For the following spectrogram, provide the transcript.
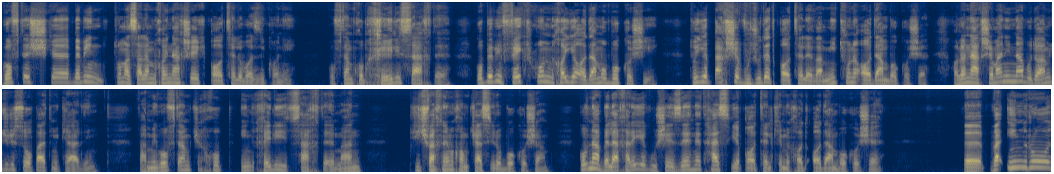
گفتش که ببین تو مثلا می‌خوای نقش یک قاتل رو بازی کنی. گفتم خب خیلی سخته. گفت ببین فکر کن می‌خوای یه آدم رو بکشی. تو یه بخش وجودت قاتله و می‌تونه آدم بکشه. حالا نقش من این نبود و همینجوری صحبت می‌کردیم. و می‌گفتم که خب این خیلی سخته. من هیچ وقت نمی‌خوام کسی رو بکشم. گفت نه بالاخره یه گوشه ذهنت هست یه قاتل که می‌خواد آدم بکشه. و این رو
